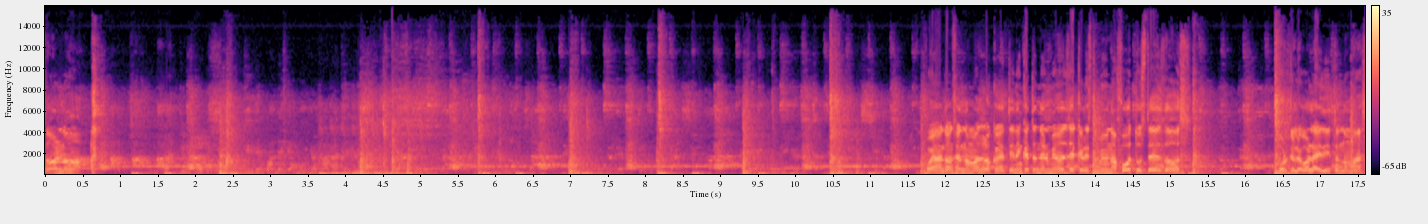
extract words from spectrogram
No. Bueno, entonces nomás lo que tienen que tener miedo es de que les tome una foto ustedes dos. Porque luego la edito nomás.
